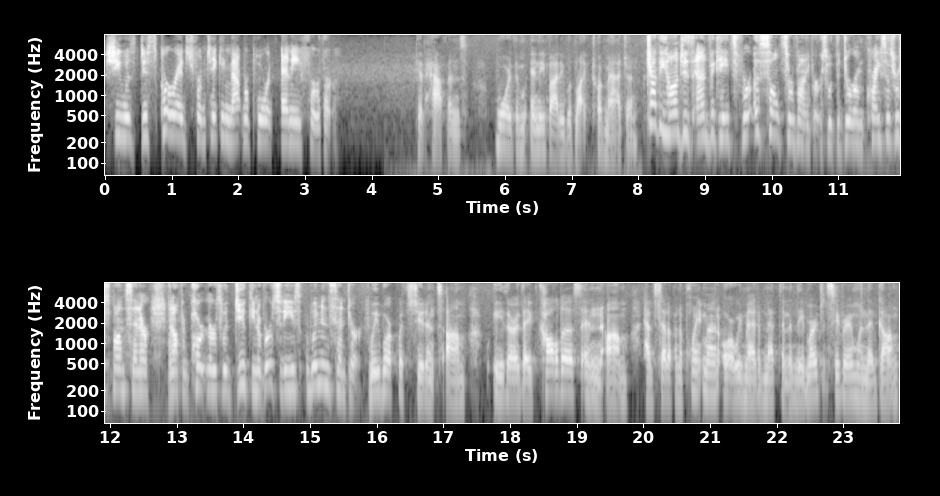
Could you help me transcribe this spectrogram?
she was discouraged from taking that report any further. It happens more than anybody would like to imagine. Kathy Hodges advocates for assault survivors with the Durham Crisis Response Center and often partners with Duke University's Women's Center. We work with students. Um, either they've called us and um, have set up an appointment, or we might have met them in the emergency room when they've gone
